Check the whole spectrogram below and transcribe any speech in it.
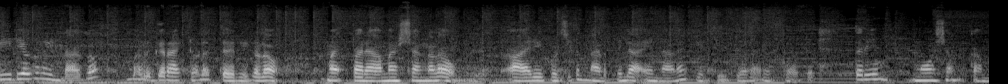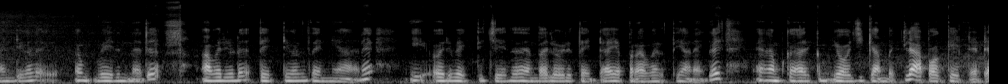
വീഡിയോകൾ ഉണ്ടാകും. ബൾഗറായിട്ടുള്ള തെറികളോ പരാമർശങ്ങളോ ആരെക്കുറിച്ചിട്ടും നടത്തില്ല എന്നാണ് കിട്ടിയിട്ടുള്ള റിപ്പോർട്ട് ഇത്രയും മോശം കമന്റുകൾ വരുന്നത് അവരുടെ തെറ്റുകൾ തന്നെയാണ്. ഈ ഒരു വ്യക്തി ചെയ്തത് എന്തായാലും ഒരു തെറ്റായ പ്രവൃത്തിയാണെങ്കിൽ നമുക്ക് ആർക്കും യോജിക്കാൻ പറ്റില്ല. അപ്പോൾ കേട്ടിട്ട്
